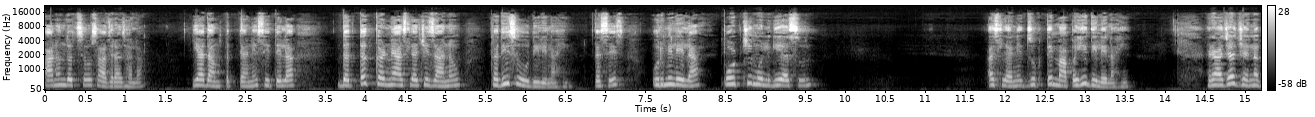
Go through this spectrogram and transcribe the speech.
आनंदोत्सव साजरा झाला. या दाम्पत्याने सीतेला दत्तक कन्या असल्याची जाणव कधीच होऊ दिली नाही. तसेच उर्मिलेला पोटची मुलगी असून असल्याने झुकते मापही दिले नाही. राजा जनक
